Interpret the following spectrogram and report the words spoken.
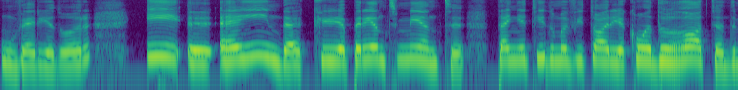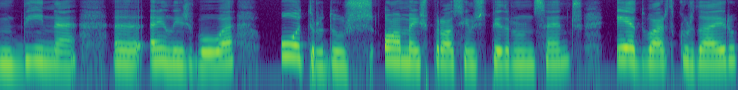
um vereador e eh, ainda que aparentemente tenha tido uma vitória com a derrota de Medina eh, em Lisboa, outro dos homens próximos de Pedro Nuno Santos é Eduardo Cordeiro,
